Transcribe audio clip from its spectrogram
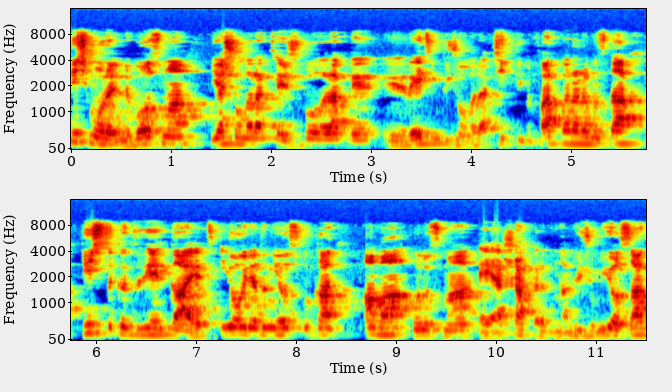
Hiç moralini bozma. Yaş olarak, tecrübe olarak ve e, rating gücü olarak ciddi bir fark var aramızda. Hiç sıkıntı değil. Gayet iyi oynadın Yağız Furkan. Ama unutma eğer şah kanadından hücum yiyorsan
